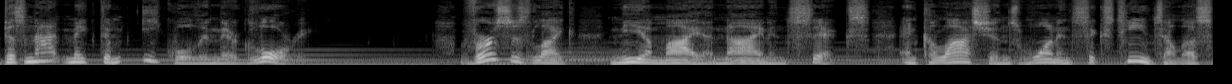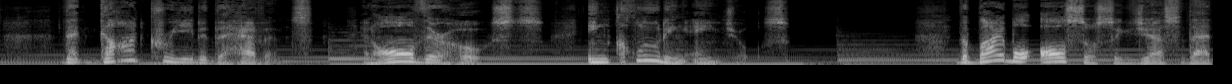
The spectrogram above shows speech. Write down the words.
does not make them equal in their glory. Verses like Nehemiah 9 and 6 and Colossians 1 and 16 tell us that God created the heavens and all their hosts, including angels. The Bible also suggests that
